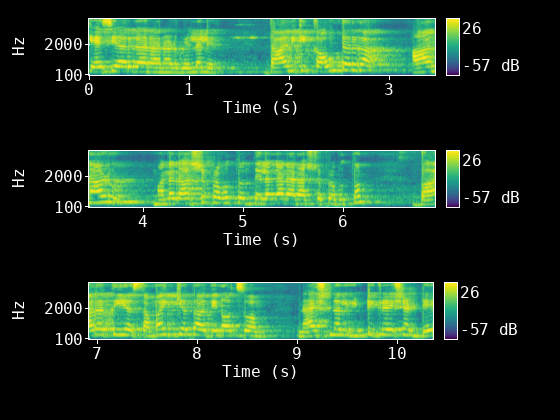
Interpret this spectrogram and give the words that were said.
కేసీఆర్ గారు ఆనాడు వెళ్ళలేదు. దానికి కౌంటర్గా ఆనాడు మన రాష్ట్ర ప్రభుత్వం తెలంగాణ రాష్ట్ర ప్రభుత్వం భారతీయ సమైక్యతా దినోత్సవం నేషనల్ ఇంటిగ్రేషన్ డే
